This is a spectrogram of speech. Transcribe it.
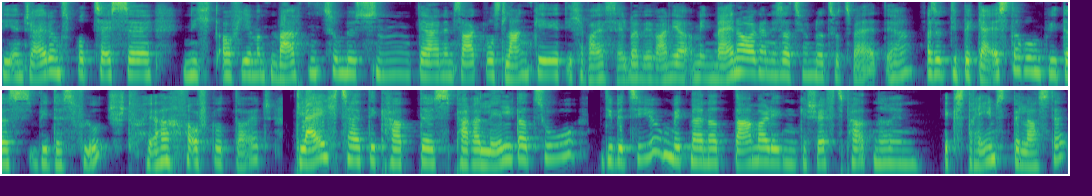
die Entscheidungsprozesse nicht auf jemanden warten zu müssen, der einem sagt, wo es lang geht. Ich war ja selber, wir waren ja mit meiner Organisation nur zu zweit, ja. Also die Begeisterung, wie das, wie das flutscht, ja, auf gut Deutsch. Gleichzeitig hat es parallel dazu die Beziehung mit meiner damaligen Geschäftspartnerin extremst belastet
